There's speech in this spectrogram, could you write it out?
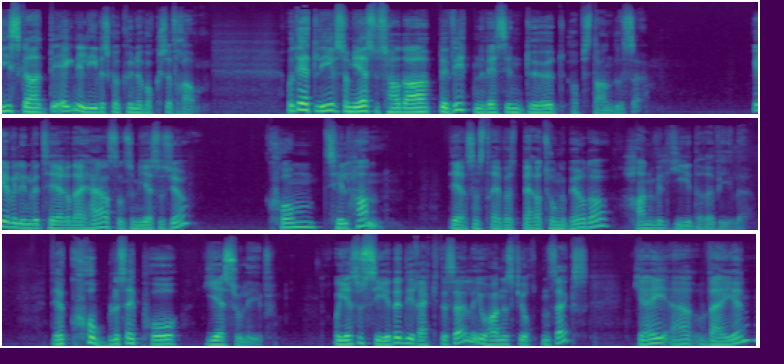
de det egentlige livet skal kunne vokse fram. Og det er et liv som Jesus har da bevitnet ved sin død oppstandelse. Jeg vil invitere deg her, sånn som Jesus gjør. Kom til Han, dere som strever å bære tunge byrder, Han vil gi dere hvile det er å koble seg på Jesu liv. Og Jesus sier det direkte selv i Johannes 14, 14,6. Jeg er veien,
